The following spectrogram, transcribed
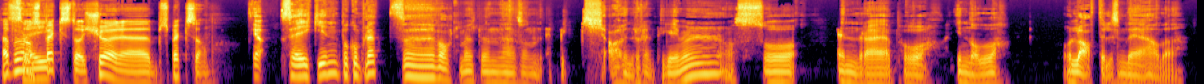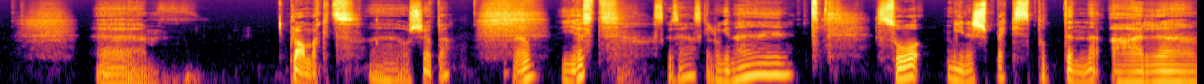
Jeg får noen jeg- speks, da. Kjør eh, speksene. Ja, så jeg gikk inn på komplett, valgte meg ut en eh, sånn Epic A150 Gamer, og så endra jeg på innholdet, da, og la til liksom det jeg hadde eh, planlagt eh, å kjøpe Ja. Yes. Skal vi se, skal jeg logge inn her. Så mine speks på denne er eh,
